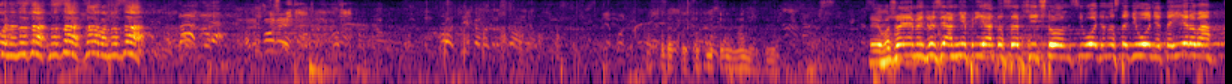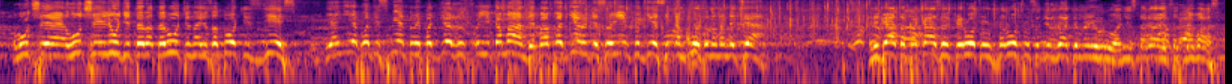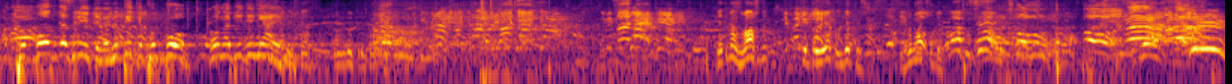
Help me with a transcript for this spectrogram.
Спокойно, назад, назад, Зава, назад! Что такое? Что-то не. Э, Уважаемые друзья, мне приятно сообщить, что сегодня на стадионе Таирова лучшие, лучшие люди Тара- Тарутина и Затоки здесь. И они аплодисментами поддерживают свои команды. Поаплодируйте своим кудесикам кожаного мяча. Ребята показывают хорошую, хорошую содержательную игру. Они стараются для вас. Футбол для зрителя. Любите футбол. Он объединяет. Я тебя звал, что ты, приехал, где ты? Уже матч идет.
